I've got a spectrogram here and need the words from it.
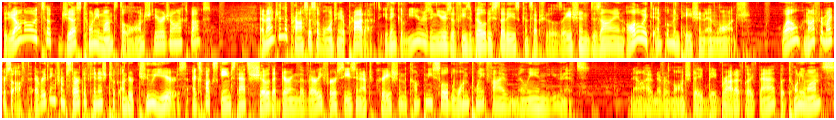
Did y'all know it took just 20 months to launch the original Xbox? Imagine the process of launching a product. You think of years and years of feasibility studies, conceptualization, design, all the way to implementation and launch. Well, not for Microsoft. Everything from start to finish took under two years. Xbox game stats show that during the very first season after creation, the company sold 1.5 million units. Now, I've never launched a big product like that, but 20 months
